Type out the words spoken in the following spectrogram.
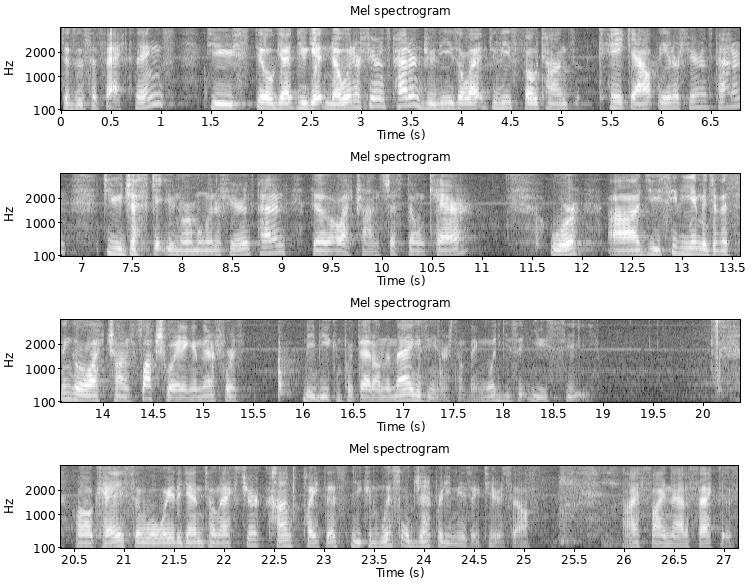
Does this affect things? Do you still get, do you get no interference pattern? Do these, do these photons take out the interference pattern? Do you just get your normal interference pattern? The electrons just don't care? Or uh, do you see the image of a single electron fluctuating and therefore maybe you can put that on the magazine or something. What is it you see? Okay, so we'll wait again until next year. Contemplate this. You can whistle Jeopardy music to yourself. I find that effective.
